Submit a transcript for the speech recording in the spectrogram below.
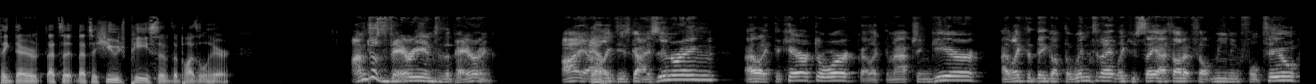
think they're that's a that's a huge piece of the puzzle here I'm just very into the pairing. I, I like these guys in ring. I like the character work. I like the matching gear. I like that they got the win tonight. Like you say, I thought it felt meaningful too.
